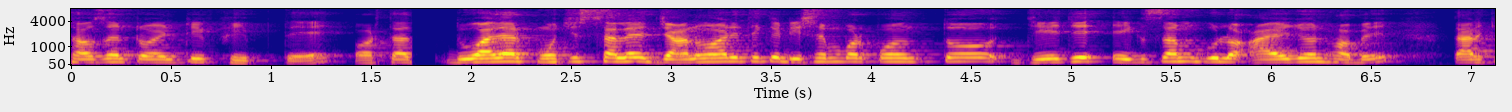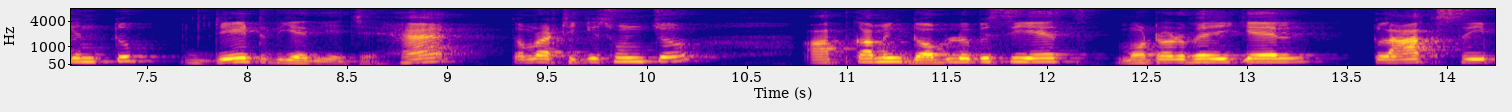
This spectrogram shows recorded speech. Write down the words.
থাউজেন্ড টোয়েন্টি ফিফতে অর্থাৎ দু হাজার পঁচিশ সালের জানুয়ারি থেকে ডিসেম্বর পর্যন্ত যে যে এক্সামগুলো আয়োজন হবে, তার কিন্তু ডেট দিয়ে দিয়েছে। হ্যাঁ তোমরা ঠিকই শুনছো। Upcoming WBCS motor vehicle clerkship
